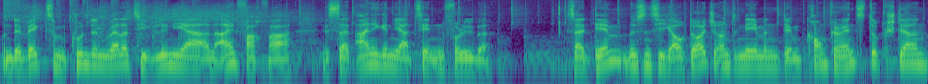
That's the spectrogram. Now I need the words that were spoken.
und der Weg zum Kunden relativ linear und einfach war, ist seit einigen Jahrzehnten vorüber. Seitdem müssen sich auch deutsche Unternehmen dem Konkurrenzdruck stellen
